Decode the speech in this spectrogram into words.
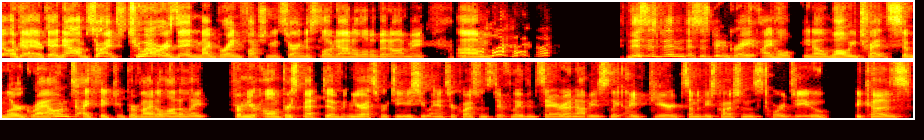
Okay, okay. Now I'm sorry, it's 2 hours in, my brain functioning is starting to slow down a little bit on me. Um this has been this has been great. I hope, you know, while we tread similar ground, I think you provide a lot of like from your own perspective and your expertise, you answer questions differently than Sara, and obviously I geared some of these questions towards you because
